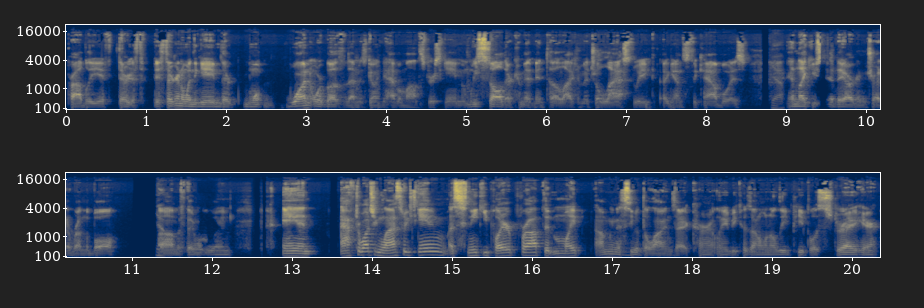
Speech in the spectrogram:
probably if they're if, if they're going to win the game, they're one or both of them is going to have a monstrous game, and we saw their commitment to Elijah Mitchell last week against the Cowboys. Yeah. And like you said, they are going to try to run the ball um, if they want to win. And after watching last week's game, a sneaky player prop that might I'm going to see what the line's at currently because I don't want to lead people astray here.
